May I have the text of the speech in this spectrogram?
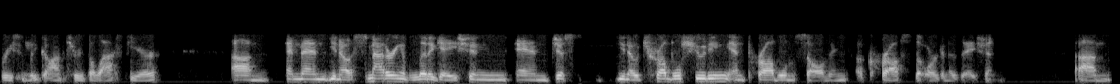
recently gone through the last year. Um, and then, you know, a smattering of litigation and just, you know, troubleshooting and problem solving across the organization. Um,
